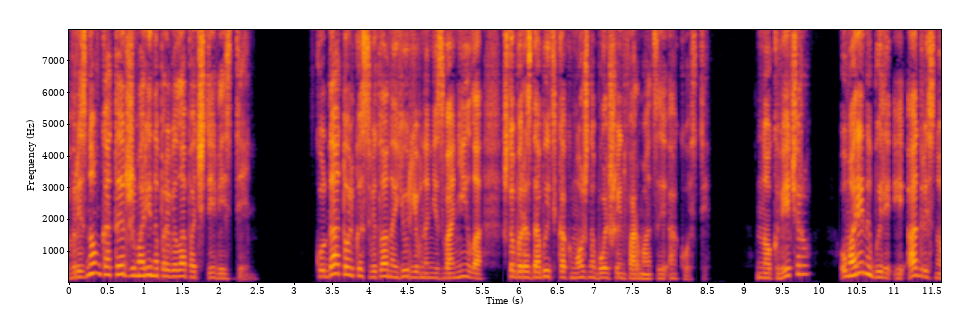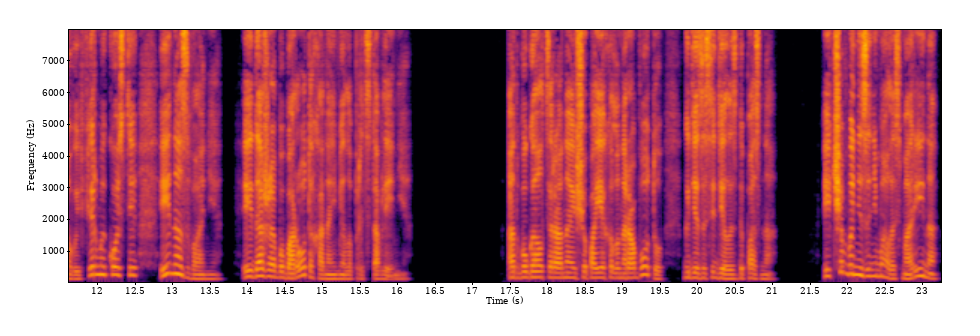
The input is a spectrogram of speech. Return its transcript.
В резном коттедже Марина провела почти весь день. Куда только Светлана Юрьевна не звонила, чтобы раздобыть как можно больше информации о Косте. Но к вечеру у Марины были и адрес новой фирмы Кости, и название, и даже об оборотах она имела представление. От бухгалтера она еще поехала на работу, где засиделась допоздна. И чем бы ни занималась Марина,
